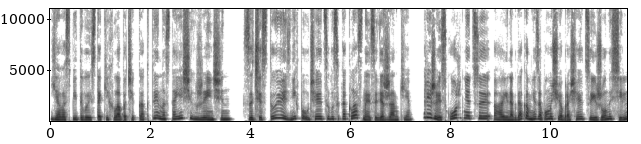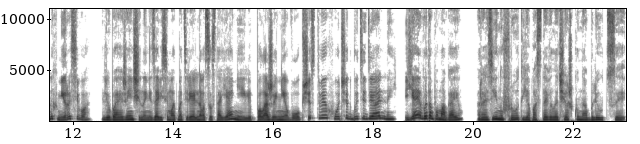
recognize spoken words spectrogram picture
«Я воспитываю из таких лапочек, как ты, настоящих женщин. Зачастую из них получаются высококлассные содержанки. Реже эскортницы, а иногда ко мне за помощью обращаются и жены сильных мира сего. Любая женщина, независимо от материального состояния или положения в обществе, хочет быть идеальной. Я ей в этом помогаю. Разинув рот, я поставила чашку на блюдце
